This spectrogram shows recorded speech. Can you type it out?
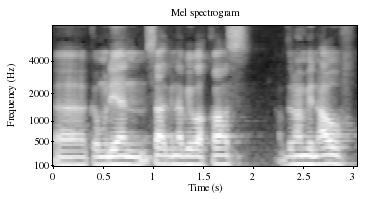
uh, kemudian Sa'ad bin Abi Waqqas, Abdurrahman bin Auf,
